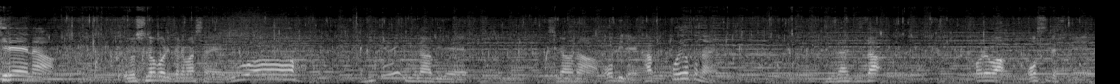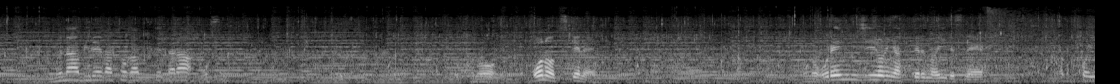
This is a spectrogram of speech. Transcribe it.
綺麗な吉登り取れましたね。うわ見て胸びれ違うな。尾びれ。かっこよくない。ギザギザ。これはオスですね。胸びれが尖ってたらオスこの尾の付け根このオレンジ色になってるのいいですね。かっこいい。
